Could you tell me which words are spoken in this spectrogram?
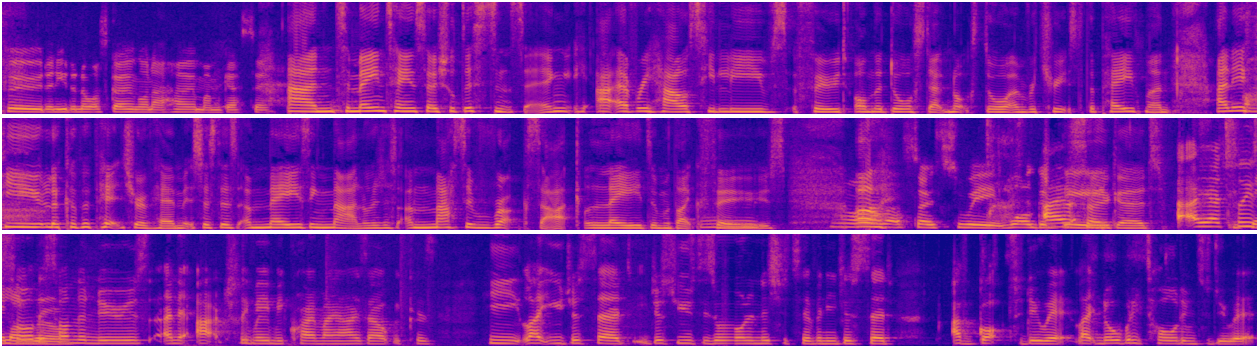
food and you don't know what's going on at home? I'm guessing. and to maintain social distancing, at every house he leaves food on the doorstep, knocks door, and retreats to the pavement. And if you ah. look up a picture of him, it's just this amazing man with just a massive rucksack laden with like oh. food. Oh, ah. that's so sweet. What a good I- So good. I actually feel saw this on the news and it actually made me cry my eyes out because he, like you just said, he just used his own initiative and he just said, I've got to do it. Like nobody told him to do it.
